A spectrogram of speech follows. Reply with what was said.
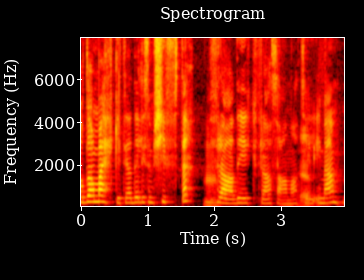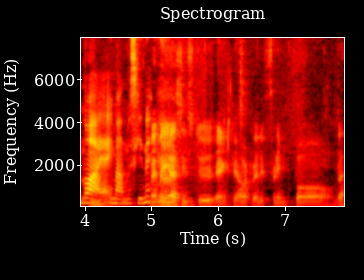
Og da merket jeg det liksom skiftet Mm. fra det gikk fra Sana Ja. til Iman. Nå er jeg Iman Miskini. Men, men jeg syns du egentlig har vært veldig flink på det.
